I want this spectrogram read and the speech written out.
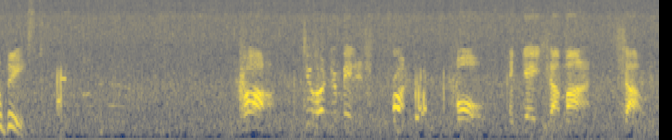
southeast. Car, 200 meters, front. Ball, engage that man, south.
